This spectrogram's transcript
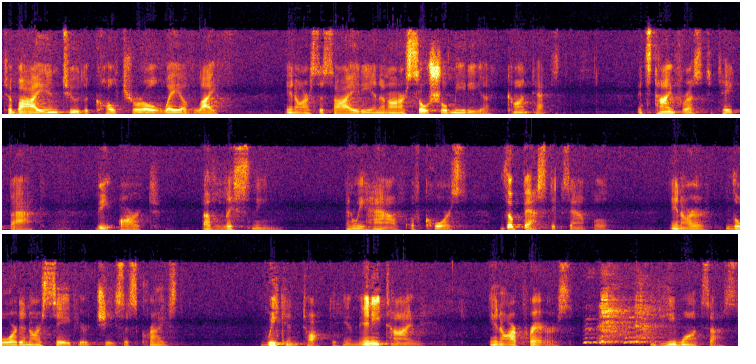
to buy into the cultural way of life in our society and in our social media context. It's time for us to take back the art of listening. And we have, of course, the best example in our Lord and our Savior, Jesus Christ. We can talk to him anytime in our prayers. And he wants us,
